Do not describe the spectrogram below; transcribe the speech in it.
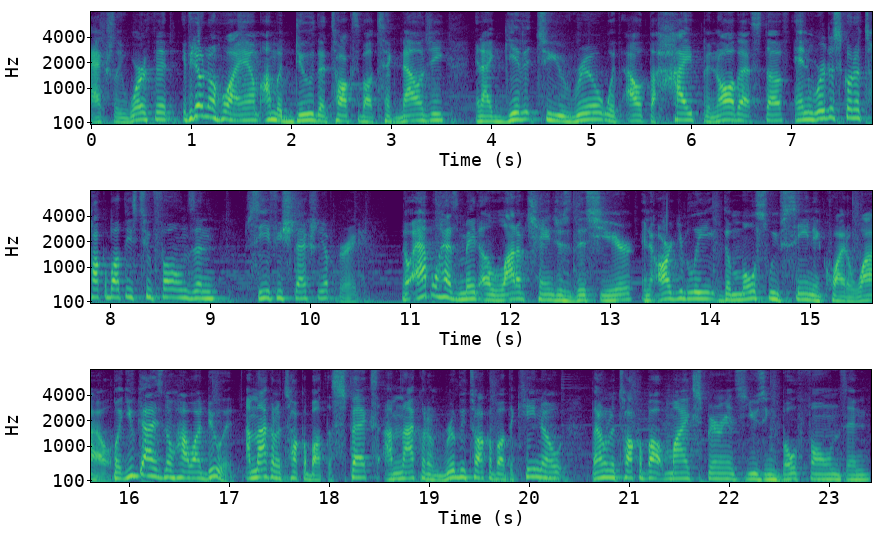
actually worth it? If you don't know who I am, I'm a dude that talks about technology and I give it to you real without the hype and all that stuff. And we're just gonna talk about these two phones and see if you should actually upgrade. Now, Apple has made a lot of changes this year, and arguably the most we've seen in quite a while. But you guys know how I do it. I'm not gonna talk about the specs, I'm not gonna really talk about the keynote, I'm gonna talk about my experience using both phones and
